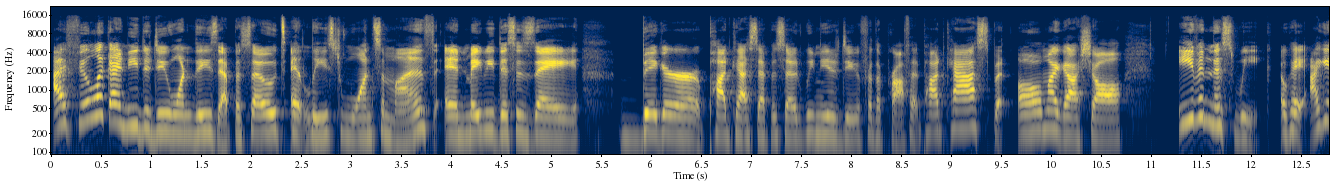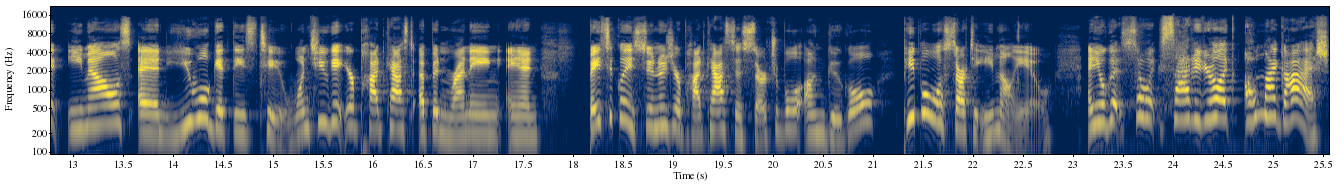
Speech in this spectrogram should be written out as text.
I feel like I need to do one of these episodes at least once a month. And maybe this is a bigger podcast episode we need to do for the Profit Podcast. But oh my gosh, y'all even this week, okay, I get emails and you will get these too. Once you get your podcast up and running, and basically, as soon as your podcast is searchable on Google, people will start to email you and you'll get so excited. You're like, oh my gosh,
